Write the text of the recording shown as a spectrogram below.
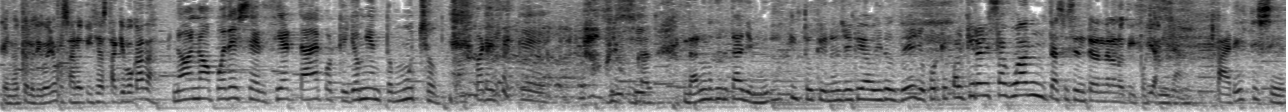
Que no te lo digo yo, que esa noticia está equivocada. No, no puede ser cierta, ¿eh? porque yo miento mucho. Me parece que. Oye, Juncal, darnos detalles muy bajito que no llegue a oídos de ellos, porque cualquiera les aguanta si se enteran de la noticia. Pues mira, parece ser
